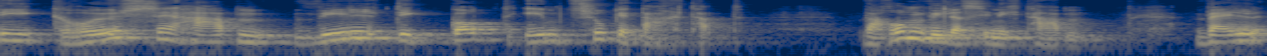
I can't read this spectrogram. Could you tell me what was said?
die Größe haben will, die Gott ihm zugedacht hat. Warum will er sie nicht haben? Weil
